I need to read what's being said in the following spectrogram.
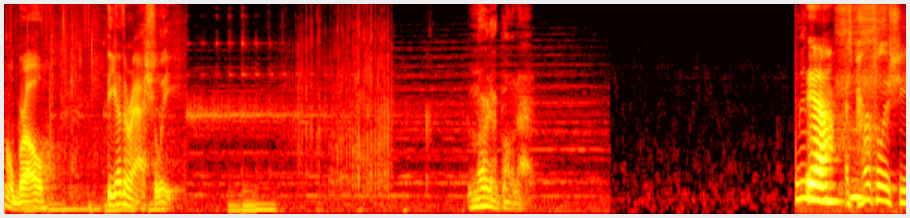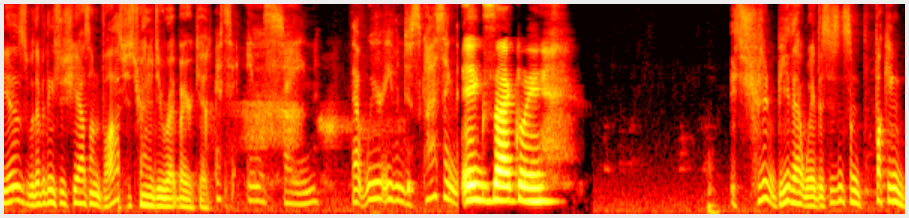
Oh, bro. The other Ashley. Murder boner. Yeah. As powerful as she is, with everything she has on Voss, just trying to do right by her kid. It's insane that we're even discussing this. Exactly. It shouldn't be that way. This isn't some fucking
